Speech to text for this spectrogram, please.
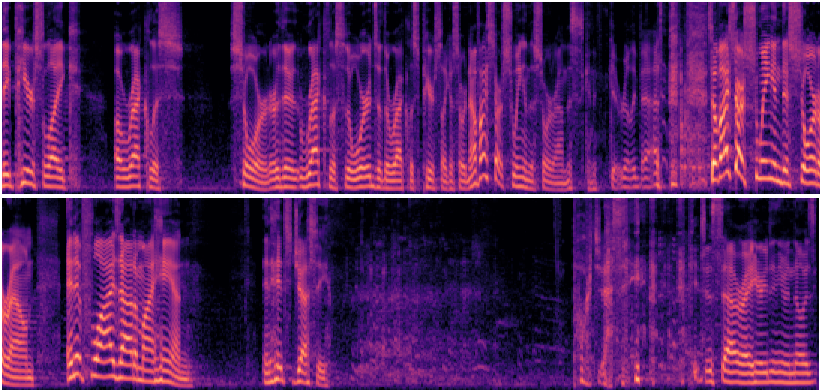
They pierce like a reckless sword, or the reckless, the words of the reckless pierce like a sword. Now, if I start swinging the sword around, this is going to get really bad. so, if I start swinging this sword around and it flies out of my hand and hits Jesse, poor Jesse. he just sat right here. He didn't even know his.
